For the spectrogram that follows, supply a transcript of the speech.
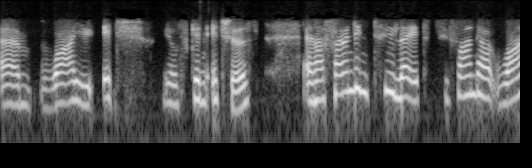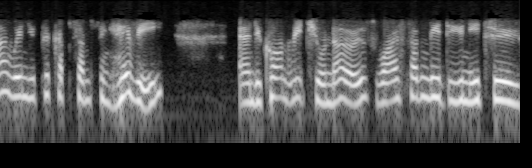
um, why you itch, your skin itches. And I phoned in too late to find out why, when you pick up something heavy and you can't reach your nose, why suddenly do you need to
